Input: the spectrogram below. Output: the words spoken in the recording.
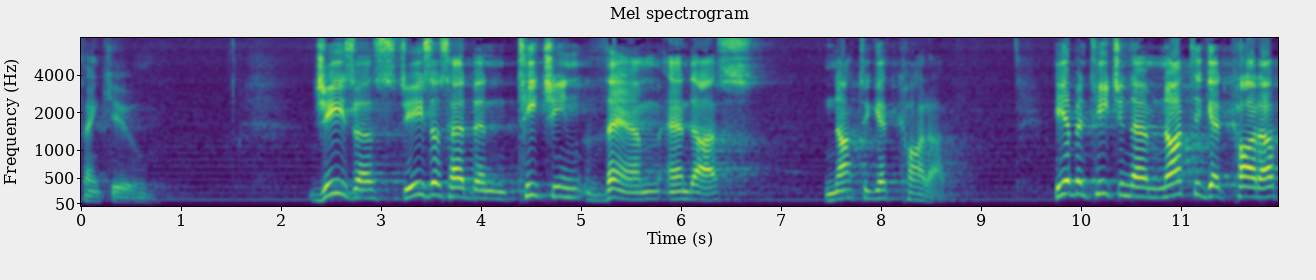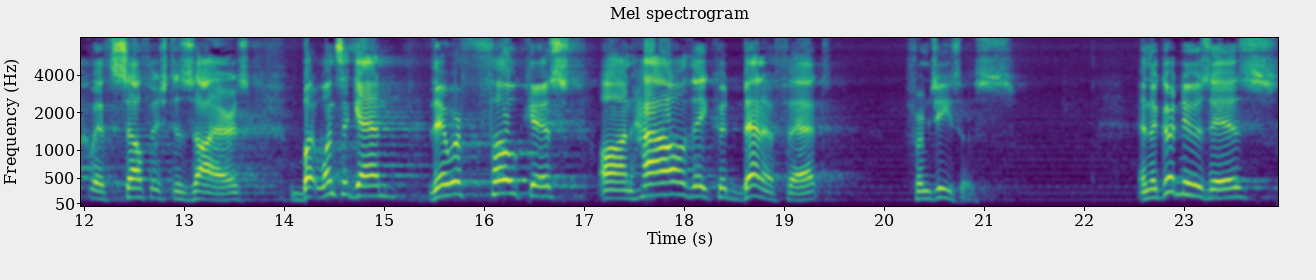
Thank you. Jesus, Jesus had been teaching them and us not to get caught up. He had been teaching them not to get caught up with selfish desires, but once again, they were focused on how they could benefit from Jesus. And the good news is,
